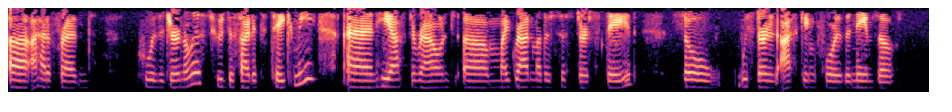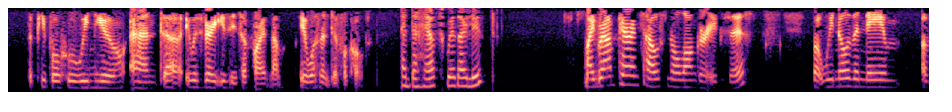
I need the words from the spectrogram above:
Uh, I had a friend who was a journalist who decided to take me, and he asked around. Um, my grandmother's sister stayed, so we started asking for the names of the people who we knew, and uh, it was very easy to find them. It wasn't difficult. And the house where they lived? My grandparents' house no longer exists, but we know the name of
